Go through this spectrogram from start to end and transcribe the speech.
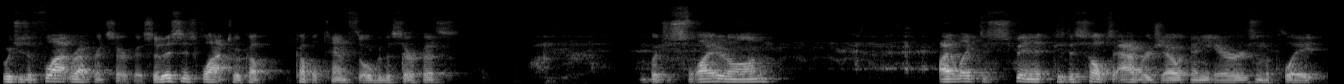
which is a flat reference surface. So this is flat to a couple, couple tenths over the surface. But you slide it on. I like to spin it because this helps average out any errors in the plate.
